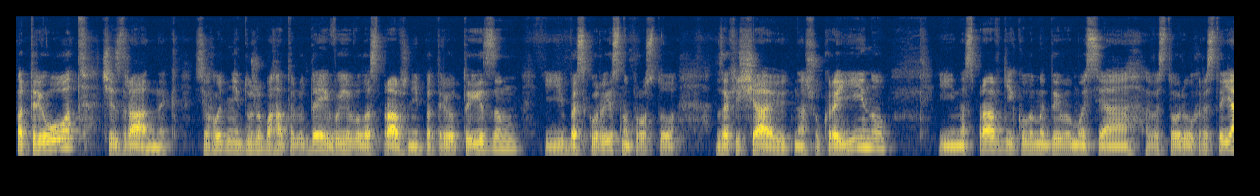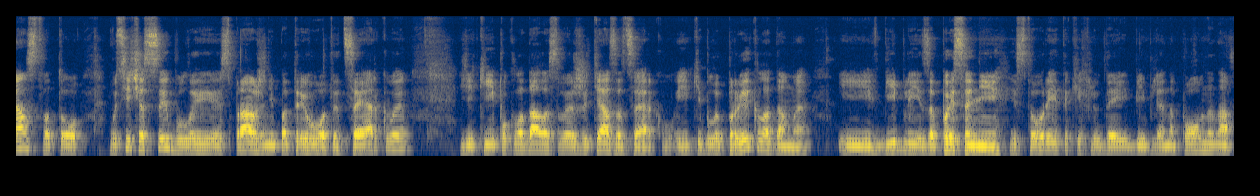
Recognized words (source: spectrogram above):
патріот чи зрадник. Сьогодні дуже багато людей виявило справжній патріотизм і безкорисно просто захищають нашу країну. І насправді, коли ми дивимося в історію християнства, то в усі часи були справжні патріоти церкви, які покладали своє життя за церкву, і які були прикладами. І в Біблії записані історії таких людей. Біблія наповнена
